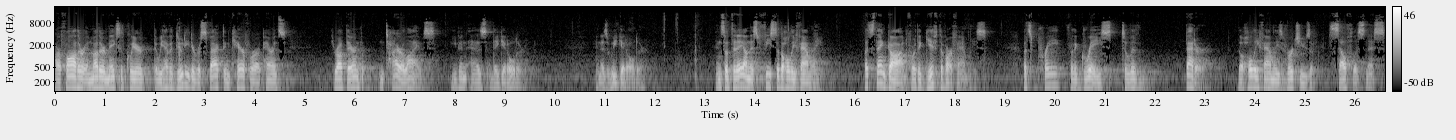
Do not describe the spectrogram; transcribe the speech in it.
our father and mother makes it clear that we have a duty to respect and care for our parents throughout their entire lives, even as they get older and as we get older. And so today, on this Feast of the Holy Family, Let's thank God for the gift of our families. Let's pray for the grace to live better the Holy Family's virtues of selflessness,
